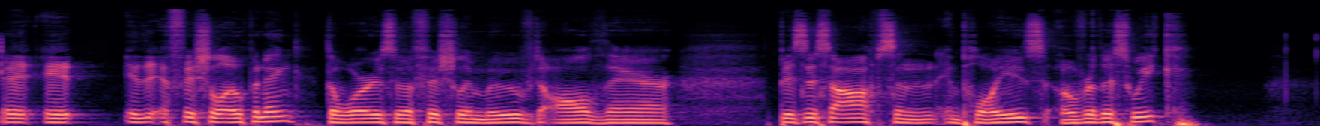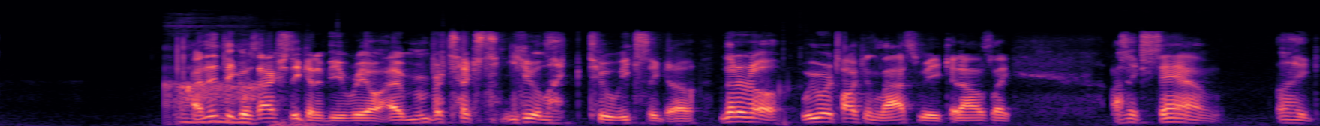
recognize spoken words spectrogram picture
It, it, it the official opening. The Warriors have officially moved all their business ops and employees over this week. I didn't think it was actually going to be real. I remember texting you like two weeks ago. No, no, no. We were talking last week, and I was like, I was like, Sam, like,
